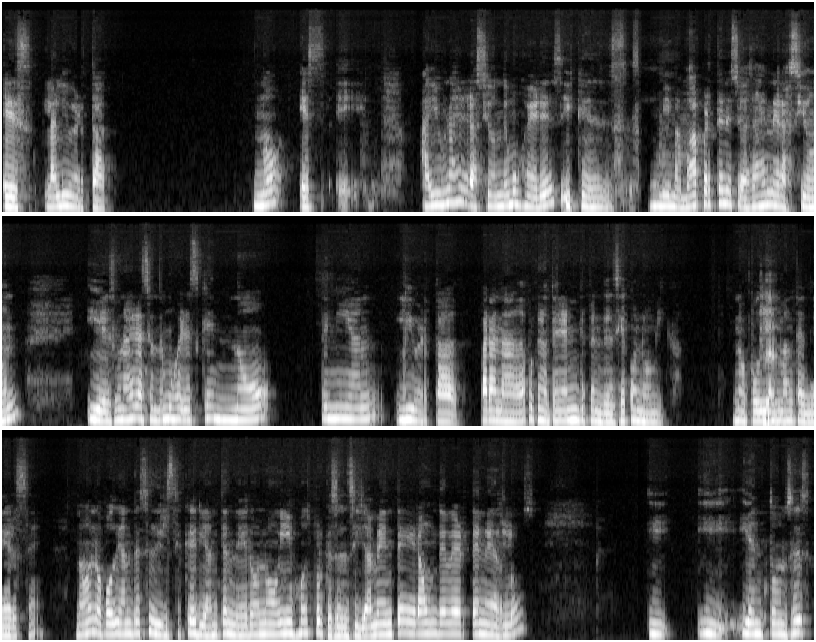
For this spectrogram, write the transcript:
es la libertad, ¿no? Es, eh, hay una generación de mujeres y que mi mamá perteneció a esa generación y es una generación de mujeres que no tenían libertad para nada porque no tenían independencia económica, no podían mantenerse, ¿no? No podían decidir si querían tener o no hijos porque sencillamente era un deber tenerlos. Y, entonces,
